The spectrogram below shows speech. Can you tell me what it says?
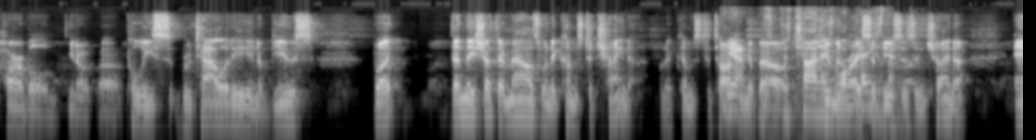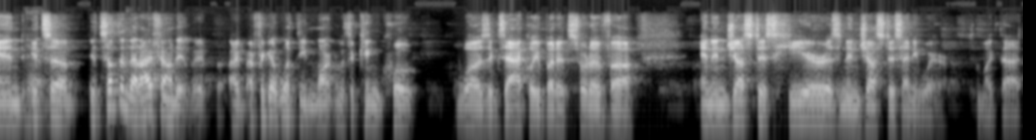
horrible, you know, uh, police brutality and abuse, but then they shut their mouths when it comes to China, when it comes to talking yeah, about human rights abuses them. in China. and Yeah. it's a it's something that I found it. I, I forget what the Martin Luther King quote was exactly, but it's sort of uh, an injustice here is an injustice anywhere, something like that.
